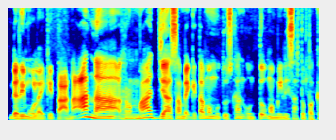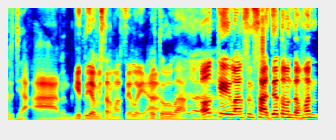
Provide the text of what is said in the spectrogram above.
dari mulai kita anak-anak, remaja sampai kita memutuskan untuk memilih satu pekerjaan. Gitu ya Mr. Marcelo ya. betul banget. Oke, langsung saja teman-teman.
